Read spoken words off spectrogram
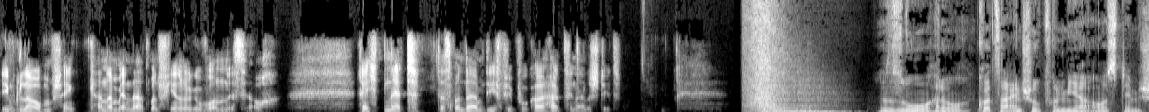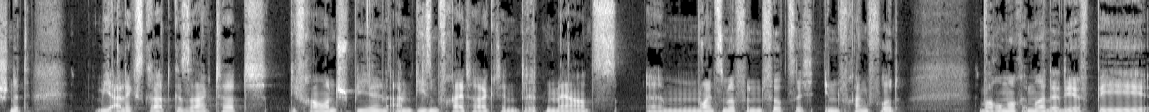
dem Glauben schenken kann. Am Ende hat man 4-0 gewonnen, ist ja auch recht nett, dass man da im DFB-Pokal-Halbfinale steht. So, hallo. Kurzer Einschub von mir aus dem Schnitt. Wie Alex gerade gesagt hat, die Frauen spielen an diesem Freitag, den 3. März, ähm, 19.45 Uhr in Frankfurt. Warum auch immer der DFB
